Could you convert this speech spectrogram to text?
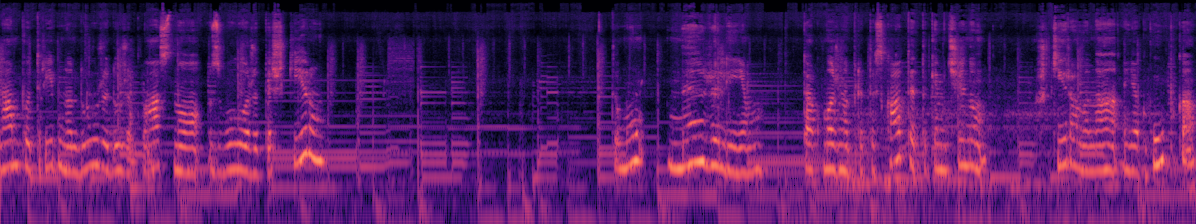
Нам потрібно дуже-дуже класно зволожити шкіру, тому не жаліємо. Так можна притискати, таким чином шкіра, вона як губка,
